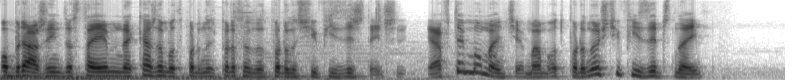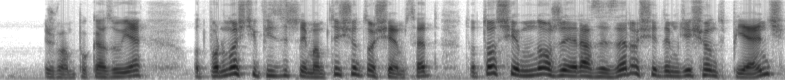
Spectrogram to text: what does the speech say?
obrażeń dostajemy na każdą odporność, procent odporności fizycznej, czyli ja w tym momencie mam odporności fizycznej już wam pokazuję. Odporności fizycznej mam 1800, to to się mnoży razy 0,75,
